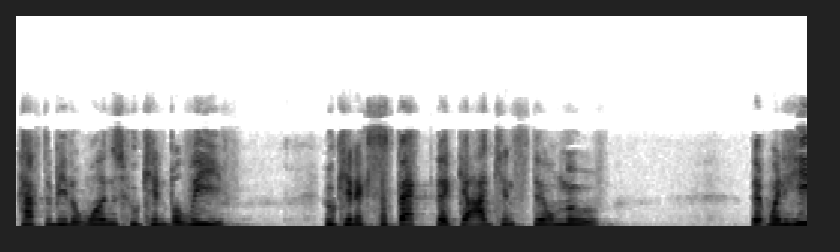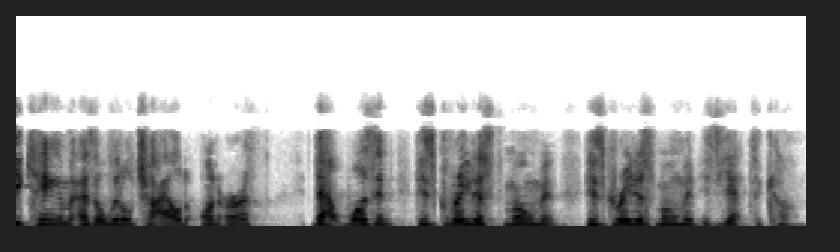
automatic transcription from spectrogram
have to be the ones who can believe, who can expect that God can still move. That when he came as a little child on earth, that wasn't his greatest moment. His greatest moment is yet to come.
